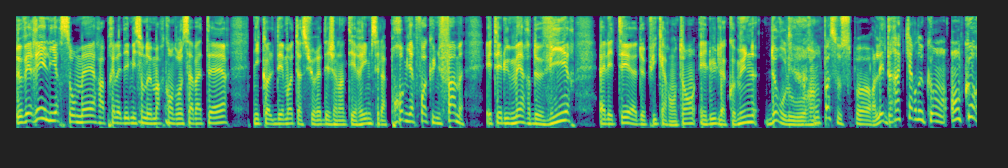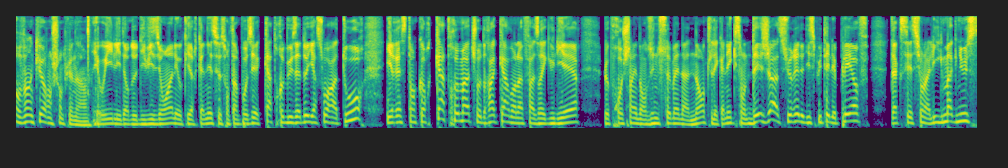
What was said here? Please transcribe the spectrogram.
devait réélire son maire après la démission de Marc-André Sabater. Nicole Desmottes assurait déjà l'intérim. C'est la première fois qu'une femme est élue maire de Vire. Elle était euh, depuis 40 ans élue de la commune de Roulour. On passe au sport. Les Dracars de Caen, encore vainqueurs en championnat. Et oui, leader de division 1, les hockeyeurs canets se sont imposés 4 buts à 2 hier soir à Tours. Il reste encore 4 matchs au Drakkar dans la phase régulière. Le prochain est dans une semaine à Nantes. Les canets qui sont déjà assurés de disputer les playoffs d'accession à la Ligue Magnus,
